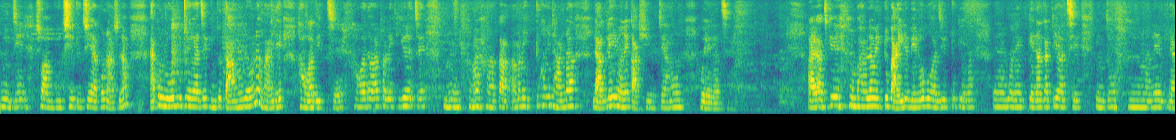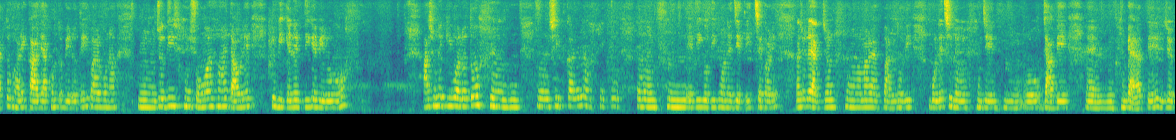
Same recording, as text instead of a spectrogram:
নিজে সব গুছিয়ে টুছিয়ে এখন আসলাম। এখন রোদ উঠে গেছে, কিন্তু তাহলেও না বাইরে হাওয়া দিচ্ছে। হাওয়া দেওয়ার ফলে কি হয়েছে? আমার মানে একটুখানি ঠান্ডা লাগলেই মানে কাশি হচ্ছে, এমন হয়ে গেছে। আর আজকে ভাবলাম একটু বাইরে বেরোবো, আজকে একটু কেনা মানে কেনাকাটি আছে, কিন্তু মানে এত ঘরে কাজ, এখন তো বেরোতেই পারব না। যদি সময় হয় তাহলে একটু বিকেলের দিকে বেরোবো। আসলে কি উম, উম, শীতকালে না একটু এদিক ওদিক মানে যেতে ইচ্ছে করে। আসলে একজন আমার এক বান্ধবী বলেছিল যে ও যাবে বেড়াতে যে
